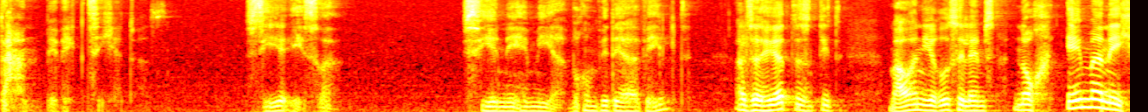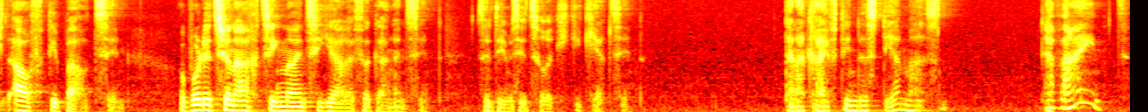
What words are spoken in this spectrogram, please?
dann bewegt sich etwas. Siehe Israel, siehe Nehemia. Warum wird er erwählt? Als er hört, dass die Mauern Jerusalems noch immer nicht aufgebaut sind, obwohl jetzt schon 80, 90 Jahre vergangen sind, seitdem sie zurückgekehrt sind. Dann ergreift ihn das dermaßen. Der weint,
